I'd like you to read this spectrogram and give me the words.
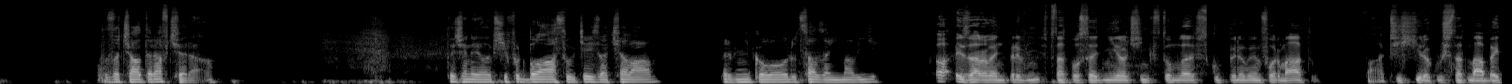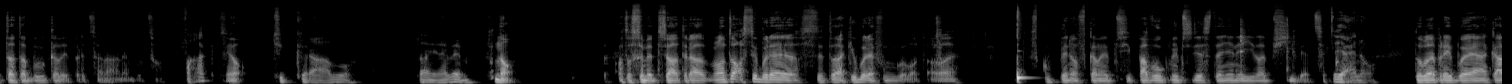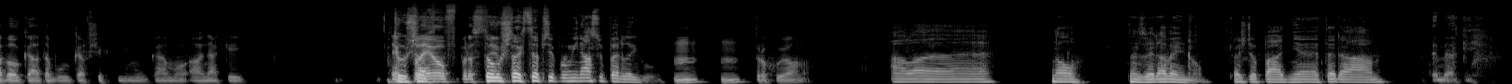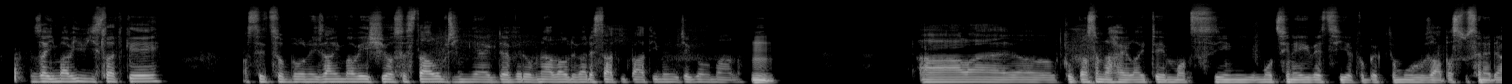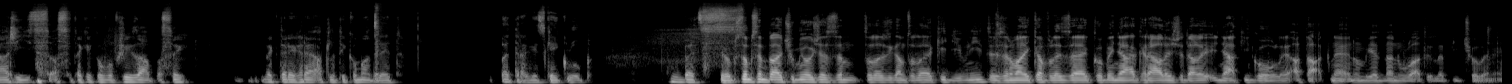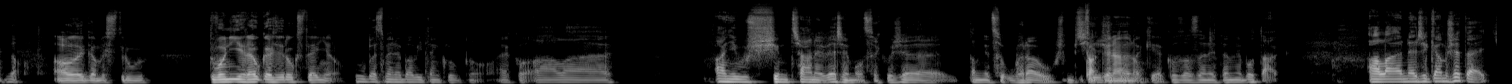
To začala teda včera. Takže nejlepší fotbalová soutěž začala. První kolo, docela zajímavý. A i zároveň první, snad poslední ročník v tomhle skupinovém formátu. Fakt, Příští rok už snad má být ta tabulka vyprcaná, nebo co. fakt? Jo. Ty krávo. Tady nevím. No. A to se mi třeba teda, ono to asi bude, asi to taky bude fungovat, ale skupinovka mi při, pavouk mi přijde stejně nejlepší věc. Jako. Je, no. Tohle prej bude nějaká velká tabulka všech týmů, kámo, a nějaký To už leh- playoff prostě. To už lehce připomíná Superligu. Hmm, hmm, trochu jo, no. Ale no, ten zvědavej, no. Každopádně teda Jdem jaký. zajímavý výsledky. Asi co bylo nejzajímavějšího se stálo v Římě, kde vyrovnával 95. minutě golman. Hmm. ale eh, koukal jsem na highlighty, moc, jiný, moc jiných věcí, jakoby k tomu zápasu se nedá říct, asi tak jako vo všech zápasech, ve kterých hraje Atletico Madrid. To je tragický klub. Vůbec. Jo, jsem jsem právě čuměl, že jsem tohle říkám, tohle je jaký divný, to je zrovna v lize jako by nějak hráli, že dali i nějaký góly a tak, ne jenom 1-0 a tyhle píčoviny. No. Ale Liga mistrů, tu oni hrajou každý rok stejně, no. Vůbec mi nebaví ten klub, no, jako, ale ani už jim třeba nevěřím moc, jako, že tam něco uhrajou, už mi přijde, Taky že ne, no. taky jako za Zenitem nebo tak. Ale neříkám, že teď.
